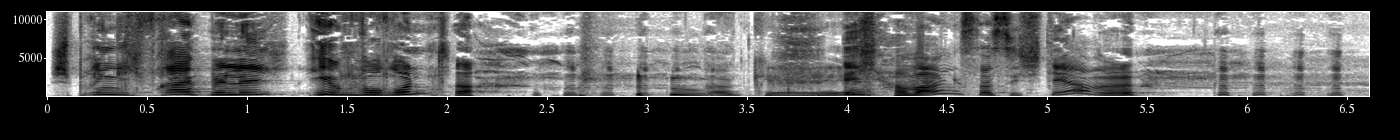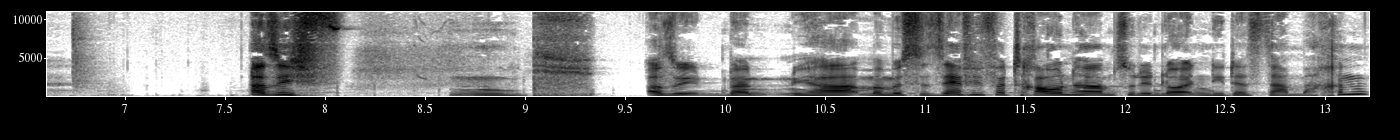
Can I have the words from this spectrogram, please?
springe ich freiwillig irgendwo runter. Okay. Ich habe Angst, dass ich sterbe. Also ich, pff, also man, ja, man müsste sehr viel Vertrauen haben zu den Leuten, die das da machen.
